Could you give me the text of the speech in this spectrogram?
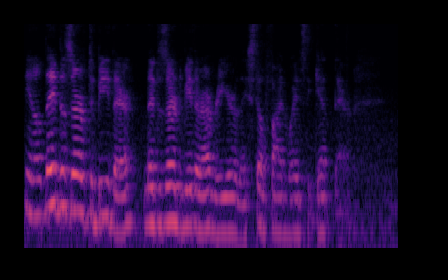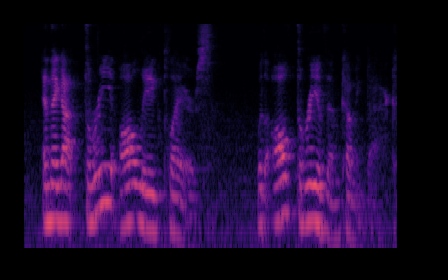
you know, they deserve to be there. They deserve to be there every year. They still find ways to get there. And they got three all league players, with all three of them coming back.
